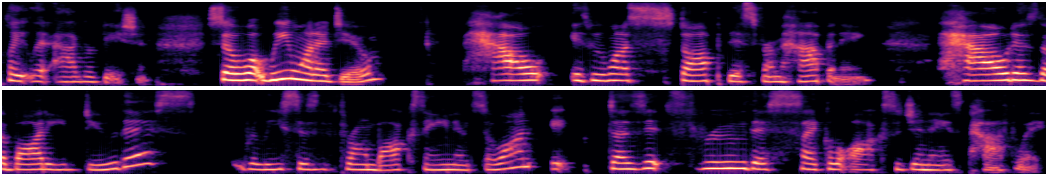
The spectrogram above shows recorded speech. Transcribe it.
platelet aggregation. So, what we want to do, how is we want to stop this from happening. How does the body do this? releases the thromboxane and so on, it does it through this cyclooxygenase pathway.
